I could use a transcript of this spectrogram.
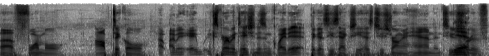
uh, formal optical. I- I mean, experimentation isn't quite it because he's actually has too strong a hand and too Yeah. sort of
